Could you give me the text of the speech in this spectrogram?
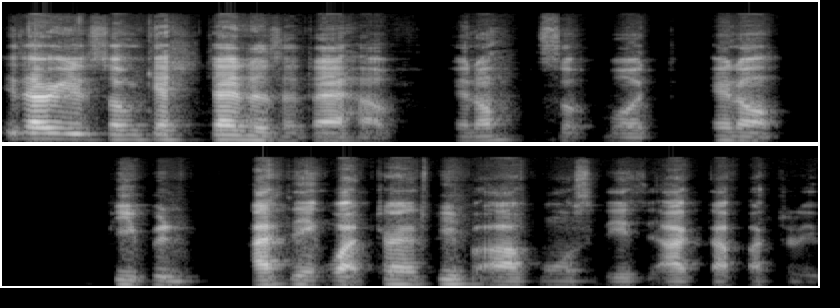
these are really some catchy titles that I have, you know. So but you know people I think what turns people off mostly is the act of actually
